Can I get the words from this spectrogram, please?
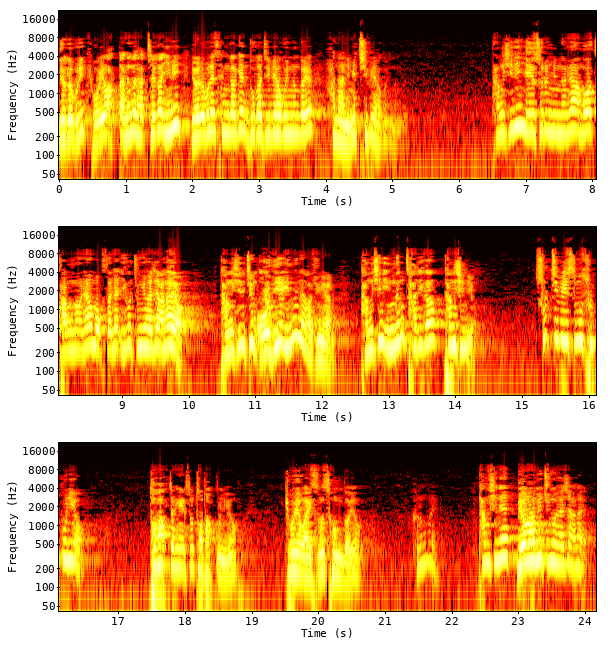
여러분이 교회에 왔다는 것 자체가 이미 여러분의 생각에 누가 지배하고 있는 거예요? 하나님이 지배하고 있는 거예요. 당신이 예수를 믿느냐, 뭐 장로냐, 목사냐 이거 중요하지 않아요. 당신이 지금 어디에 있느냐가 중요합니다. 당신이 있는 자리가 당신이요. 술집에 있으면 술꾼이요. 도박장에 있으면 도박꾼이요. 교회 와 있으면 성도요. 그런 거예요. 당신의 명함이 중요하지 않아요.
